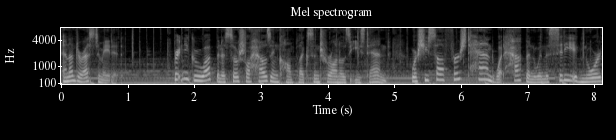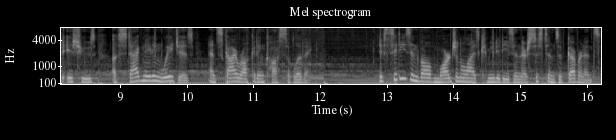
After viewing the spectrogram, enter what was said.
and underestimated. Brittany grew up in a social housing complex in Toronto's East End, where she saw firsthand what happened when the city ignored issues of stagnating wages and skyrocketing costs of living. If cities involve marginalized communities in their systems of governance,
